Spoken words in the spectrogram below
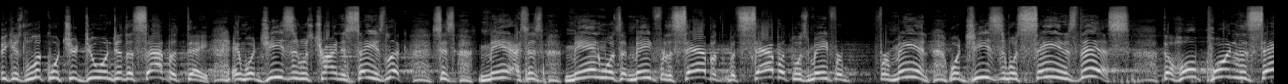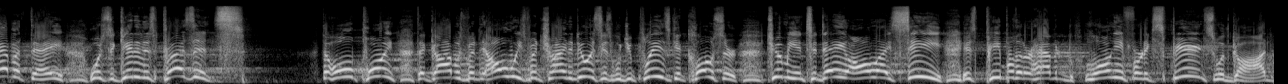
because look what you're doing to the Sabbath day. And what Jesus was trying to say is, Look, says, man, says, man wasn't made for the Sabbath, but Sabbath was made for, for man. What Jesus was saying is this the whole point of the Sabbath day was to get in his presence. The whole point that God has been, always been trying to do is, would you please get closer to me? And today, all I see is people that are having longing for an experience with God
